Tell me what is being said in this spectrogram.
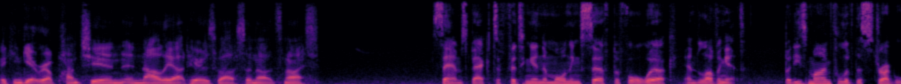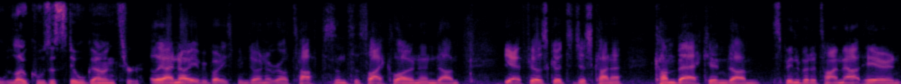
it can get real punchy and, and gnarly out here as well. So no, it's nice. Sam's back to fitting in a morning surf before work and loving it but he's mindful of the struggle locals are still going through. I know everybody's been doing it real tough since the cyclone, and um, yeah, it feels good to just kind of come back and um, spend a bit of time out here and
